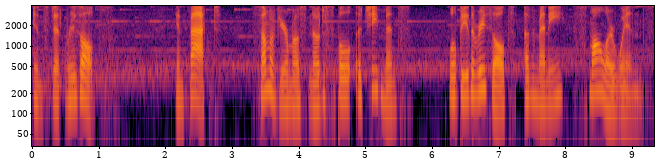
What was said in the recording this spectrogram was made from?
instant results. In fact, some of your most noticeable achievements will be the result of many smaller wins.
